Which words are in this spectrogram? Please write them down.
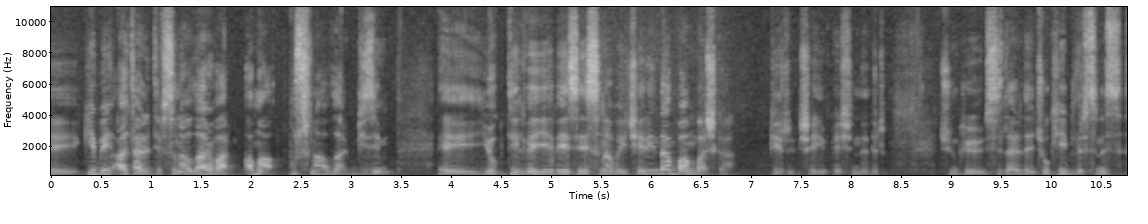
e, gibi alternatif sınavlar var. Ama bu sınavlar bizim e, YÖKDİL ve YDS sınavı içeriğinden bambaşka bir şeyin peşindedir. Çünkü sizler de çok iyi bilirsiniz.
